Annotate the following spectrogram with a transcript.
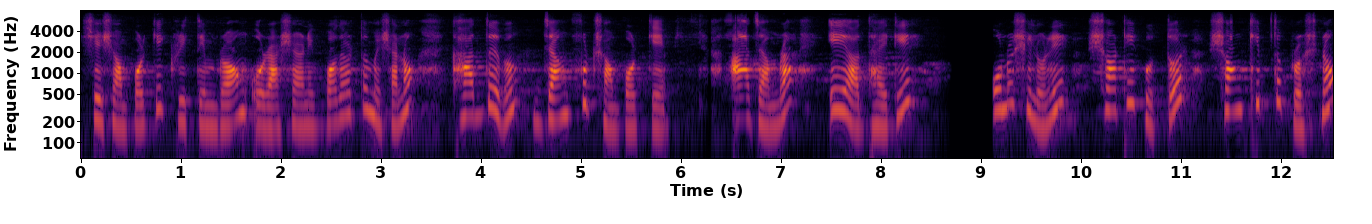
সে সম্পর্কে কৃত্রিম রং ও রাসায়নিক পদার্থ মেশানো খাদ্য এবং জাঙ্ক ফুড সম্পর্কে। আজ আমরা এই অধ্যায়টির অনুশীলনের সঠিক উত্তর, সংক্ষিপ্ত প্রশ্ন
